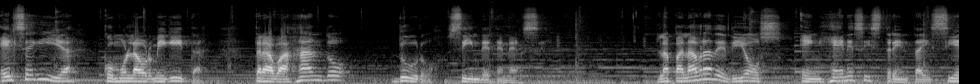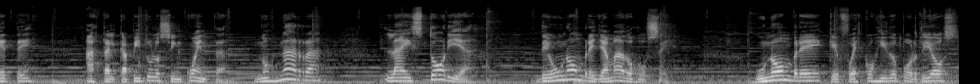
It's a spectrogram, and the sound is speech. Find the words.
Él seguía como la hormiguita, trabajando duro sin detenerse. La palabra de Dios en Génesis 37 hasta el capítulo 50 nos narra la historia de un hombre llamado José un hombre que fue escogido por Dios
